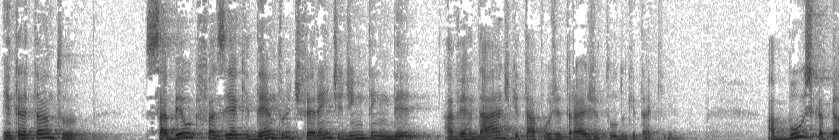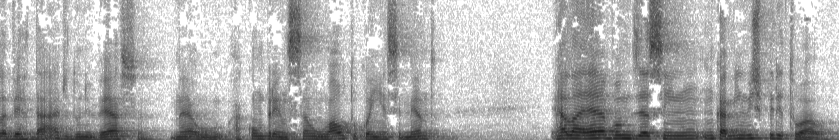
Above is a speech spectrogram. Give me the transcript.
Entretanto, saber o que fazer aqui dentro é diferente de entender a verdade que está por detrás de tudo que está aqui. A busca pela verdade do universo, né, a compreensão, o autoconhecimento, ela é, vamos dizer assim, um, um caminho espiritual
